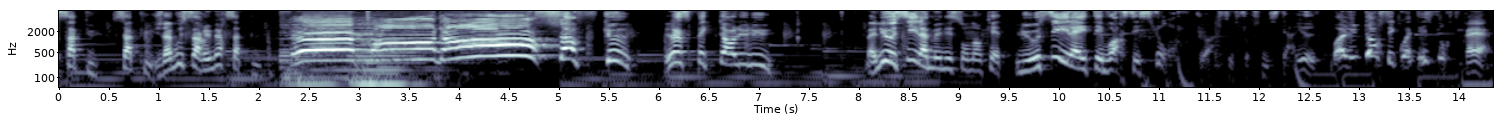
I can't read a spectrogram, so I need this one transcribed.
ça pue. Ça pue. Je l'avoue, sa rumeur, ça pue. Cependant Sauf que l'inspecteur Lulu, bah, lui aussi, il a mené son enquête. Lui aussi, il a été voir ses sources. Tu vois, ses sources mystérieuses. Bon, Luthor, c'est quoi tes sources, frère?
